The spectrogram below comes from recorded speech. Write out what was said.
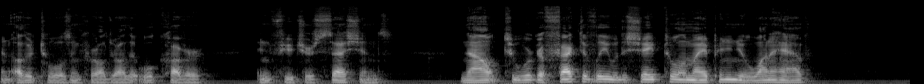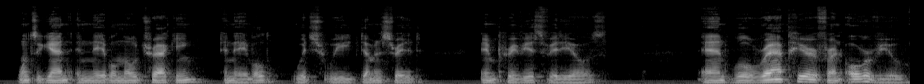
and other tools in CorelDRAW that we'll cover in future sessions. Now, to work effectively with the shape tool, in my opinion, you'll want to have, once again, enable node tracking enabled, which we demonstrated in previous videos. And we'll wrap here for an overview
